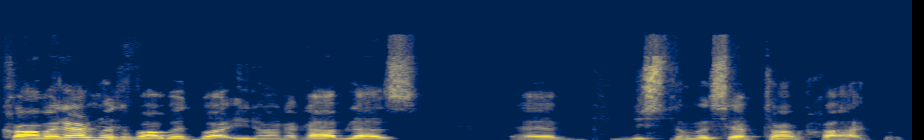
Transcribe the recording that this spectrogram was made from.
کاملا متفاوت با ایران قبل از 29 سپتامبر خواهد بود.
